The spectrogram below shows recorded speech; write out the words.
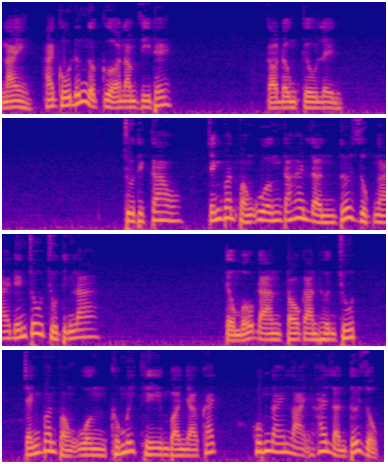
Này, hai cô đứng ở cửa làm gì thế? Cao Đông kêu lên. Chủ tịch Cao, tránh văn phòng Uông đã hai lần tới dục ngài đến chỗ chủ tịch La. Tiểu mẫu đàn to gan hơn chút, tránh văn phòng Uông không mấy khi vào nhà khách, hôm nay lại hai lần tới dục.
